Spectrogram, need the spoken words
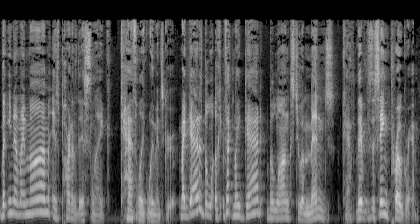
But you know, my mom is part of this like Catholic women's group. My dad is, belo- in fact, my dad belongs to a men's Catholic. They're the same program,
